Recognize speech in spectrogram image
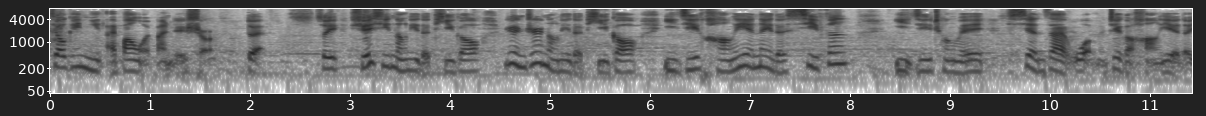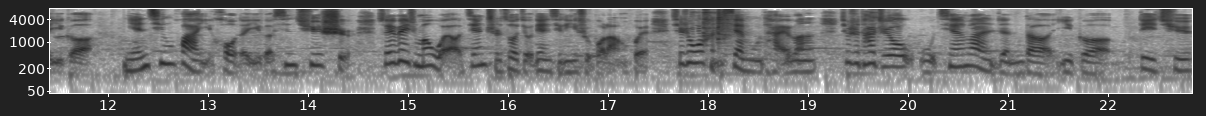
交给你来帮我办这事儿。对，所以学习能力的提高、认知能力的提高，以及行业内的细分，以及成为现在我们这个行业的一个。年轻化以后的一个新趋势，所以为什么我要坚持做酒店型艺术博览会？其实我很羡慕台湾，就是它只有五千万人的一个地区，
